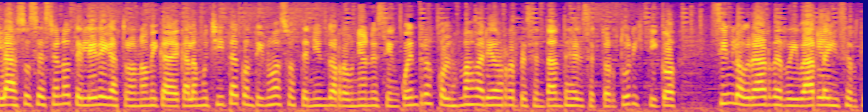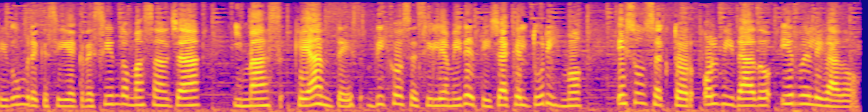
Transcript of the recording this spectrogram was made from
La Asociación Hotelera y Gastronómica de Calamuchita continúa sosteniendo reuniones y encuentros con los más variados representantes del sector turístico, sin lograr derribar la incertidumbre que sigue creciendo más allá y más que antes, dijo Cecilia Miretti, ya que el turismo es un sector olvidado y relegado.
